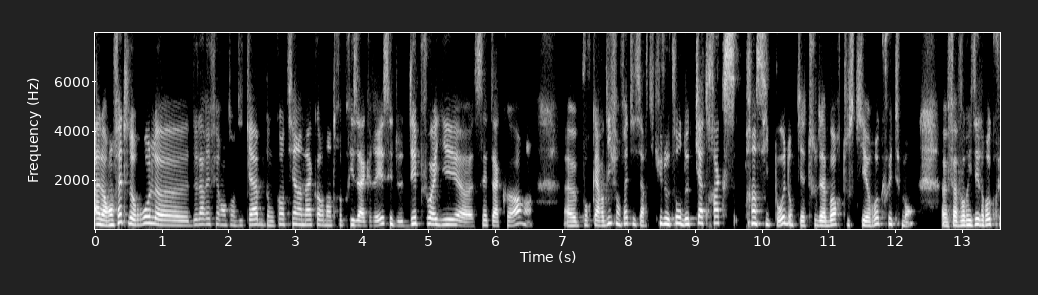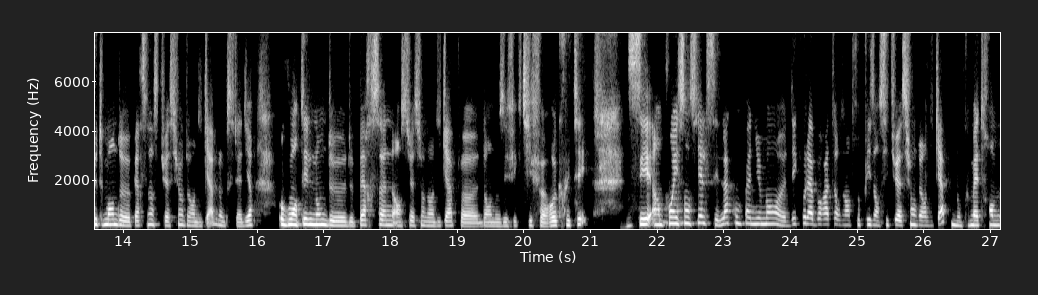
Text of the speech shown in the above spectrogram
Alors, en fait, le rôle euh, de la référente handicap, donc quand il y a un accord d'entreprise agréé, c'est de déployer euh, cet accord. Euh, pour Cardiff, en fait, il s'articule autour de quatre axes principaux. Donc, il y a tout d'abord tout ce qui est recrutement, favoriser le recrutement de personnes en situation de handicap, donc c'est-à-dire augmenter le nombre de, de, personnes en situation de handicap dans nos effectifs recrutés. Mmh. C'est un point essentiel, c'est l'accompagnement des collaborateurs de l'entreprise en situation de handicap, donc mettre en,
